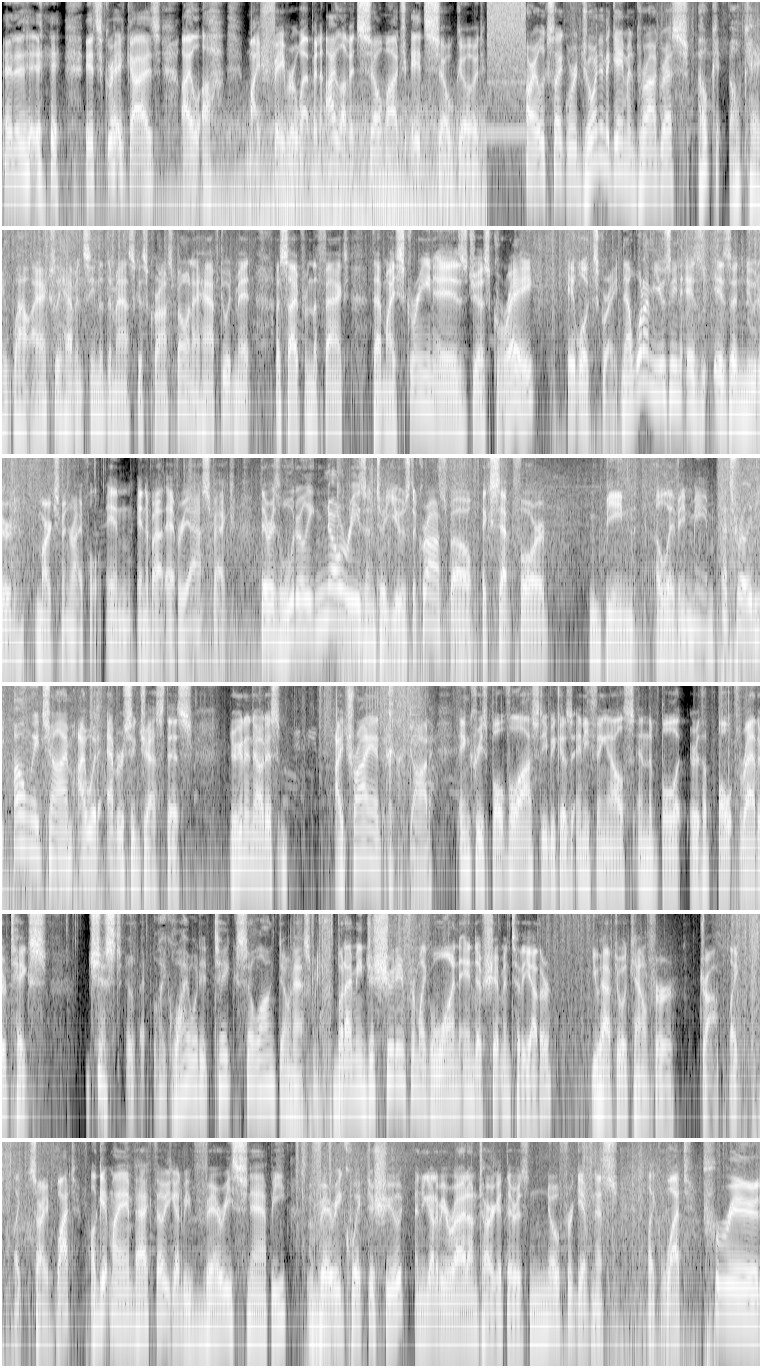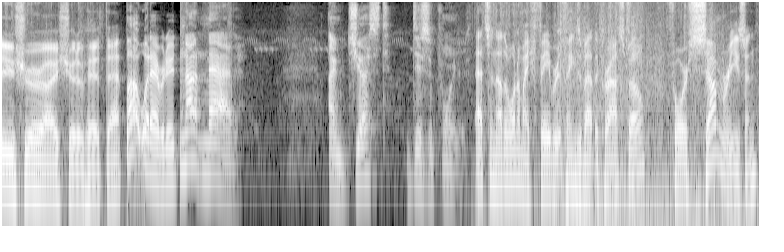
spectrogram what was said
it, it, it's great, guys. I uh, my favorite weapon. I love it so much. It's so good. All right, looks like we're joining a game in progress. Okay, okay. Wow, I actually haven't seen the Damascus crossbow, and I have to admit, aside from the fact that my screen is just gray, it looks great. Now, what I'm using is is a neutered marksman rifle in in about every aspect. There is literally no reason to use the crossbow except for being a living meme. That's really the only time I would ever suggest this. You're going to notice I try and, God, increase bolt velocity because anything else in the bullet, or the bolt rather, takes just, like, why would it take so long? Don't ask me. But I mean, just shooting from, like, one end of shipment to the other, you have to account for drop. Like, like, sorry, what? I'll get my aim back, though. You gotta be very snappy, very quick to shoot, and you gotta be right on target. There is no forgiveness. Like, what? Pretty sure I should have hit that, but whatever, dude. I'm not mad. I'm just disappointed. That's another one of my favorite things about the crossbow. For some reason,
